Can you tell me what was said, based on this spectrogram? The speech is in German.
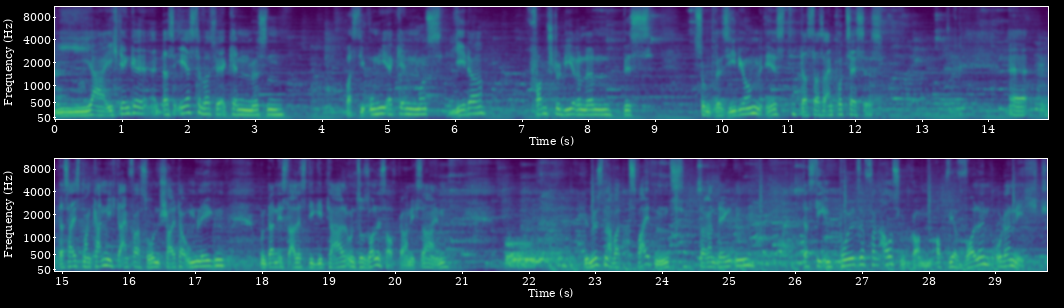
Ja, ich denke, das Erste, was wir erkennen müssen, was die Uni erkennen muss, jeder, vom Studierenden bis zum Präsidium, ist, dass das ein Prozess ist. Äh, das heißt, man kann nicht einfach so einen Schalter umlegen und dann ist alles digital und so soll es auch gar nicht sein. Wir müssen aber zweitens daran denken, dass die Impulse von außen kommen, ob wir wollen oder nicht.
